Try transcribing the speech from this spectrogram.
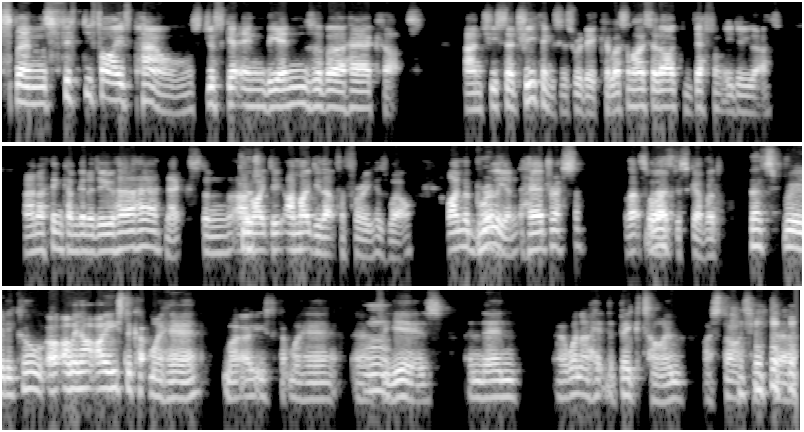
spends fifty five pounds just getting the ends of her hair cut, and she said she thinks it's ridiculous, and I said I can definitely do that, and I think I'm going to do her hair next, and I might do I might do that for free as well. I'm a brilliant hairdresser. That's what Well, I've discovered. That's really cool. I, I mean, I, I used to cut my hair. My, I used to cut my hair uh, for Mm. years, and then uh, when I hit the big time, I started uh,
